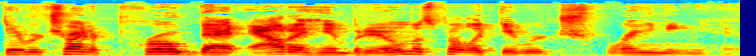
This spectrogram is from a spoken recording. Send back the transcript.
they were trying to probe that out of him, but it almost felt like they were training him.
